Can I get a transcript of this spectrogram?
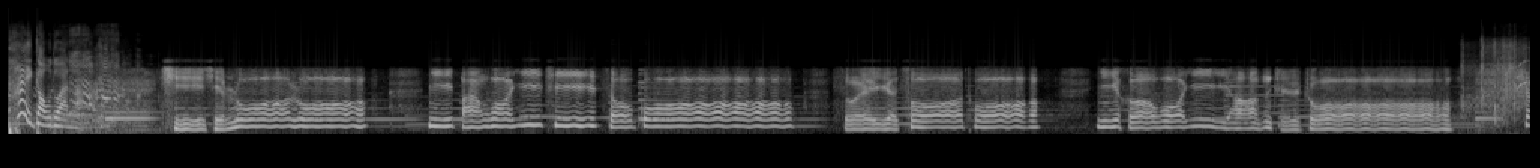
太高端了。起起落落，你伴我一起走过，岁月蹉跎，你和我一样执着。生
